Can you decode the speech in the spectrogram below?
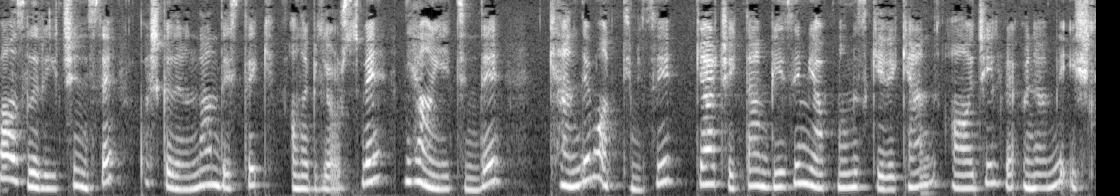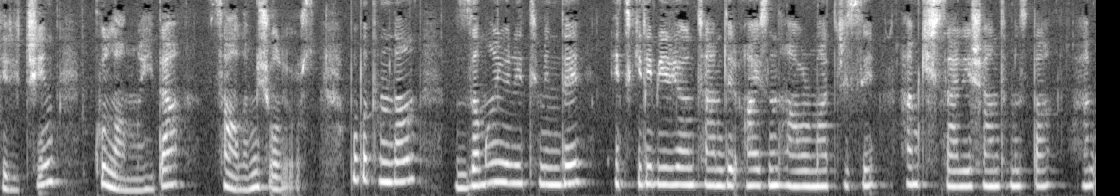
Bazıları için ise başkalarından destek alabiliyoruz ve nihayetinde kendi vaktimizi gerçekten bizim yapmamız gereken acil ve önemli işler için kullanmayı da sağlamış oluyoruz. Bu bakımdan zaman yönetiminde etkili bir yöntemdir Eisenhower matrisi. Hem kişisel yaşantımızda hem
